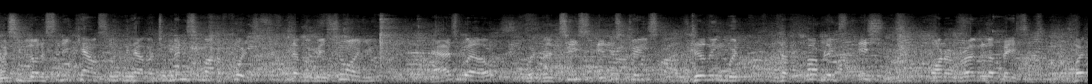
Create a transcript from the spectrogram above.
When she was on the city council, we have a tremendous amount of footage that we've been showing you as well with Letitia in the streets dealing with the public's issues on a regular basis. But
